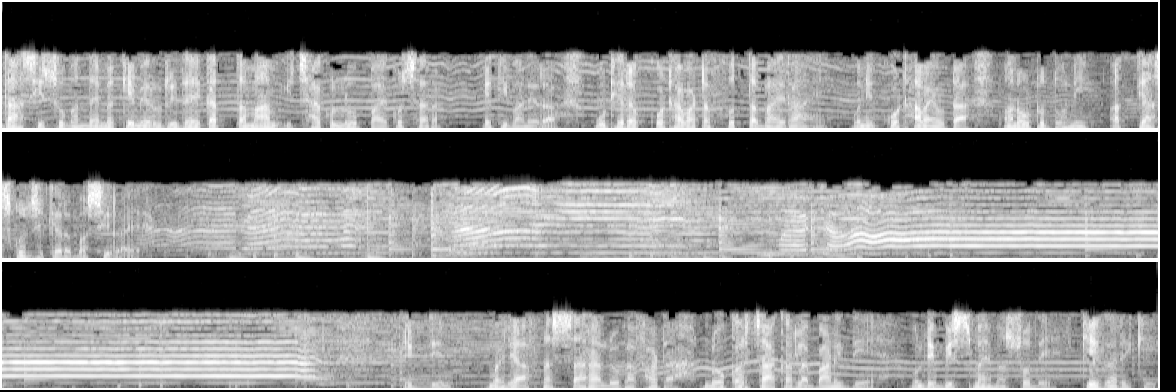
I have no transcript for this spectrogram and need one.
दासी छु भन्दैमा के मेरो हृदयका तमाम इच्छाको लोप भएको छ र? यति भनेर उठेर कोठाबाट फुत्त बाहिर आएँ। उनी कोठामा एउटा अनौठो ध्वनि अत्यासको झिकेर बसिरहे। मैले आफ्ना सारा लुगाफाटा नोकर चाकरलाई बाँडिदिएँ उनले विस्मयमा सोधे के गरे कि?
